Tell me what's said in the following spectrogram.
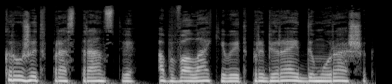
кружит в пространстве, обволакивает, пробирает до мурашек,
